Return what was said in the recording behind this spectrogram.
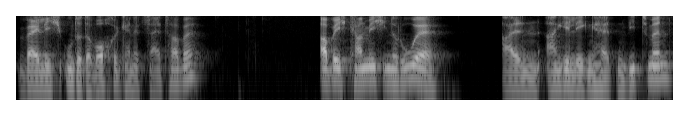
weil ich unter der Woche keine Zeit habe, aber ich kann mich in Ruhe allen Angelegenheiten widmen,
